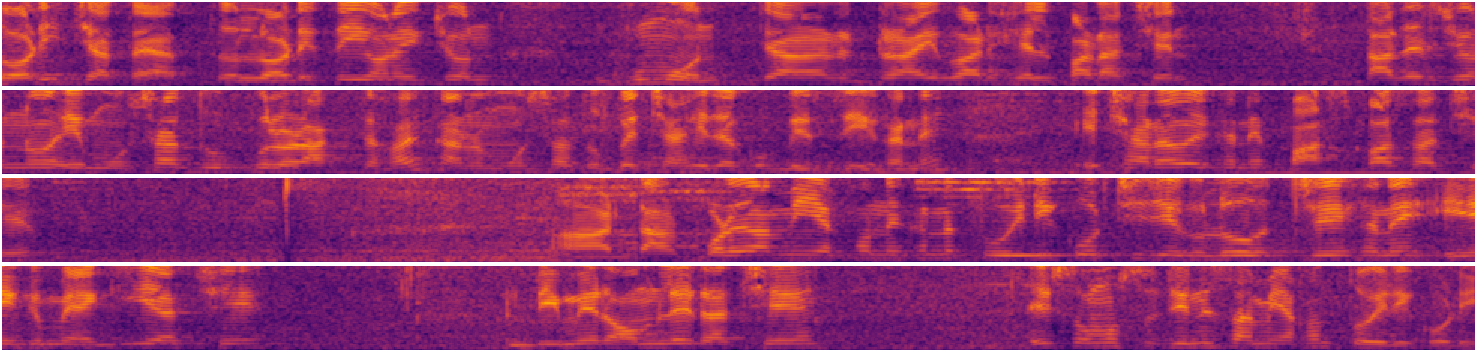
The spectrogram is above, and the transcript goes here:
লরি যাতায়াত। তো লরিতেই অনেকজন ঘুমন, যারা ড্রাইভার হেল্পার আছেন। তাদের জন্য এই মশার ধূপগুলো রাখতে হয়, কারণ মশা ধূপের চাহিদা খুব বেশি এখানে। এছাড়াও এখানে পাস পাস আছে। আর তারপরে আমি এখন এখানে তৈরি করছি যেগুলো হচ্ছে এখানে এগ ম্যাগি আছে, ডিমের অমলেট আছে, এই সমস্ত জিনিস আমি এখন তৈরি করি।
